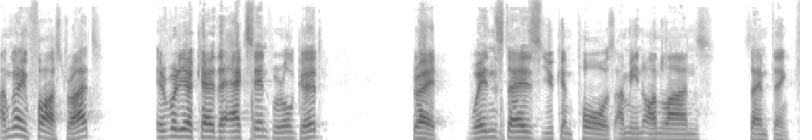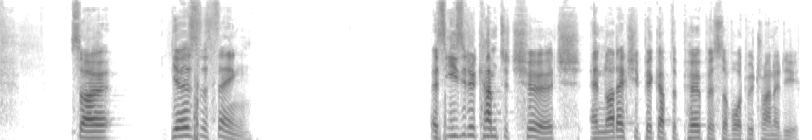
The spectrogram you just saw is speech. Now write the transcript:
I'm going fast, right? Everybody okay with the accent? We're all good? Great. Wednesdays, you can pause. I mean, onlines, same thing. So here's the thing it's easy to come to church and not actually pick up the purpose of what we're trying to do.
